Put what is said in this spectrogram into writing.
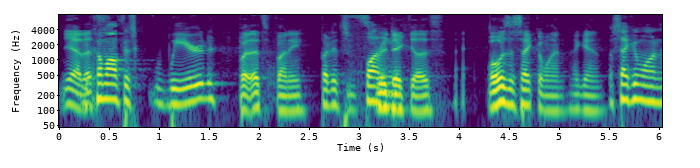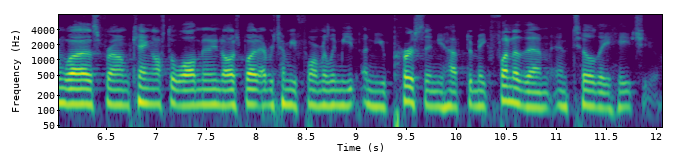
Yeah, you come off as weird, But that's funny. but it's, It's funny. ridiculous. What was the second one again? The second one was from Kang Off the Wall, Million Dollars But Every time you formally meet a new person, you have to make fun of them until they hate you.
